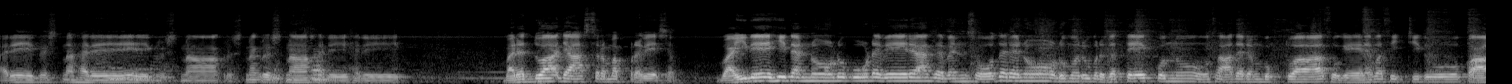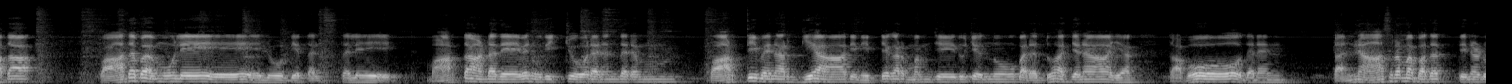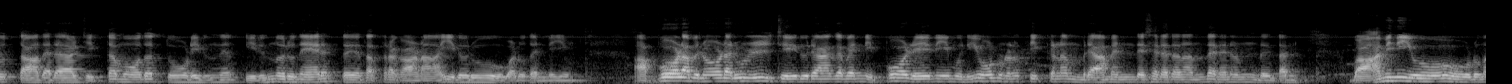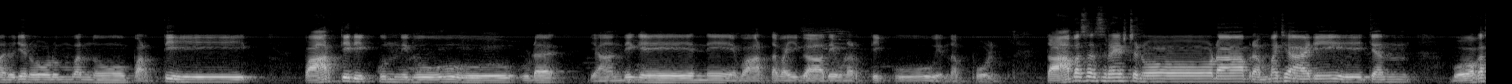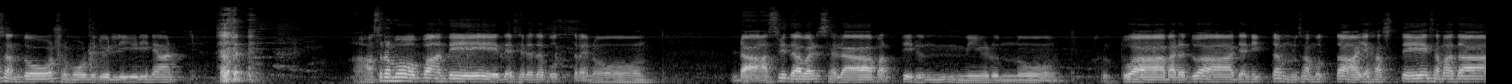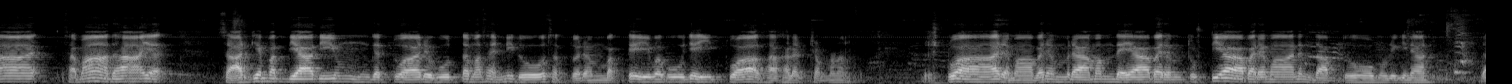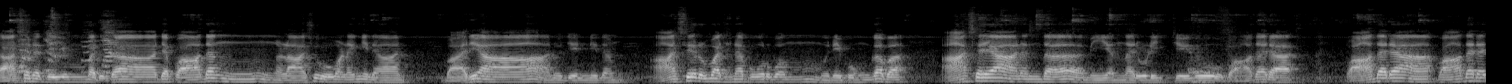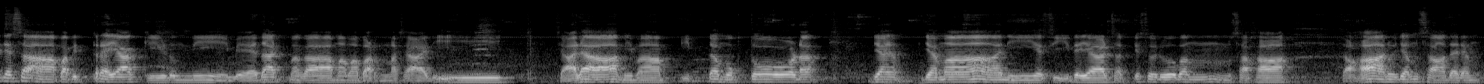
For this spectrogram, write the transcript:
ഹരേ കൃഷ്ണ ഹരേ കൃഷ്ണ കൃഷ്ണ കൃഷ്ണ ഹരേ ഹരേ. ഭരദ്വാജാശ്രമ പ്രവേശം വൈദേഹി തന്നോടു കൂടവേ രാഘവൻ സോദരനോടും ഒരു മൃഗത്തെ കൊന്നു. സാദരം ഭുക്വാ സുഖേന വസിച്ചിതു. പാത പാദപമൂലേ ലോഡ്യ തൽസ്ഥലേ. മാർത്താണ്ഡദേവൻ ഉദിച്ചോരനന്തരം പാർത്ഥിവൻ അർഘ്യാതി നിത്യകർമ്മം ചെയ്തു ചെന്നു ഭരദ്വാജനായ തപോധനൻ. തന്നാശ്രമപദത്തിനടുത്താതരാൾ ചിത്തമോദത്തോടിരുന്ന് ഇരുന്നൊരു നേരത്ത് തത്ര കാണായി ഇതൊരു വടു തന്നെയും അപ്പോൾ അവനോടരുൾ ചെയ്തു രാഘവൻ ഇപ്പോഴേ നീ മുനിയോടുണർത്തിക്കണം. രാമൻ ദശരഥ നന്ദനനുണ്ട് തൻ ഭാമിനിയോടും അനുജനോടും വന്നു. പർത്തി പാർത്തിരിക്കുന്നിതൂടെ യാന്തികേ എന്നെ വാർത്ത വൈകാതെ ഉണർത്തിക്കൂ എന്നപ്പോൾ താപസശ്രേഷ്ഠനോടാ ബ്രഹ്മചാരി ചൻ. ഭോഗസന്തോഷമോട് ചൊല്ലിയിടിനാൻ ആശ്രമോപാന്തേ ദശരഥപുത്രനോ. ഡാശ്രിതവത്സലാപർത്തിരുന്നിടുന്നു. ശ്രുത്വാ ഭരദ്വാജനിത്തം സമുത്തായ ഹസ്തേ സമദാ സമാധായ. സാർഘ്യപദ്യാദിയും ഗത്വാ സത്വരം ഭക്തൈവ പൂജയിത്വാ സഹലക്ഷമണം. ദൃഷ്ട്വാ രമാപരം രാമം ദയാപരം തുഷ്ട്യാ പരമാനന്ദാബ്ദോ മുഴുകിനാൻ. ദാശരഥയും മരുതാജ പാദങ്ങളാശു വണങ്ങിനാൻ ഭാര്യാനുജന്യതം ആശീർവചനപൂർവം മുനിപുങ്കവ ആശയാനന്ദമിയെന്നരുളി ചെയ്തു പാദര പാതര പാദരജസ പവിത്രയാക്കിയിടും നീ വേദാത്മക മമ പർണശാലീ. ജമാനീയ സീതയാൾ സത്യസ്വരൂപം സഹാ സഹാനുജം സാദരം.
